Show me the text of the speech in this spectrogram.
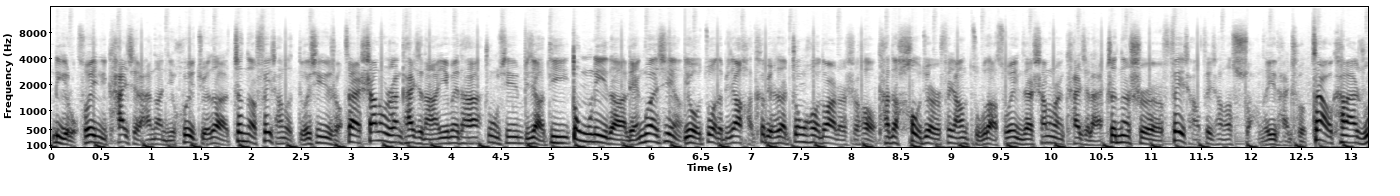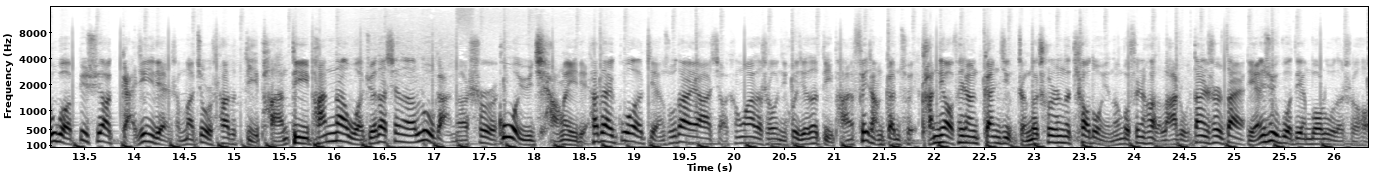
利落，所以你开起来呢，你会觉得真的非常的得心应手。在山路上开起来，因为它重心比较低，动力的连贯性又做的比比较好，特别是在中后段的时候，它的后劲儿非常足的，所以你在山路上开起来真的是非常非常的爽的一台车。在我看来，如果必须要改进一点什么，就是它的底盘。底盘呢，我觉得现在的路感呢是过于强了一点。它在过减速带呀、小坑洼的时候，你会觉得底盘非常干脆，弹跳非常干净，整个车身的跳动也能够非常好的拉住。但是在连续过颠簸路的时候，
